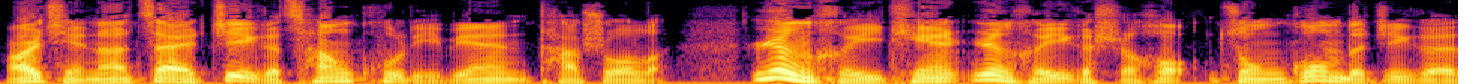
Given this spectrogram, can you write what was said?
而且呢，在这个仓库里边，他说了，任何一天、任何一个时候，总共的这个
